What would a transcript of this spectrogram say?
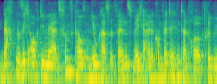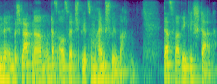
Dachten sich auch die mehr als 5000 Newcastle-Fans, welche eine komplette Hintertribüne in Beschlag nahmen und das Auswärtsspiel zum Heimspiel machten. Das war wirklich stark.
